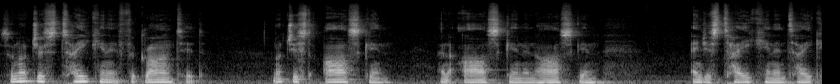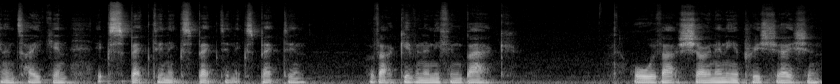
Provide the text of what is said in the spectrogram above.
So, not just taking it for granted, not just asking and asking and asking, and just taking and taking and taking, expecting, expecting, expecting, without giving anything back or without showing any appreciation.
